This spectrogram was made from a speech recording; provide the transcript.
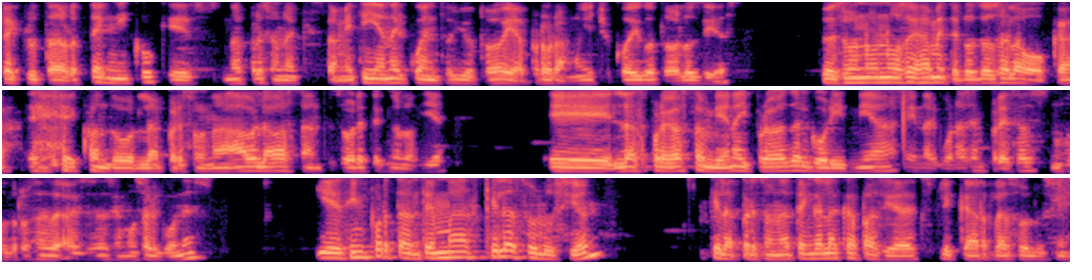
reclutador técnico, que es una persona que está metida en el cuento, yo todavía programo y hecho código todos los días. Entonces uno no se deja meter los dedos a la boca eh, cuando la persona habla bastante sobre tecnología eh, las pruebas también, hay pruebas de algoritmia en algunas empresas, nosotros a veces hacemos algunas. Y es importante más que la solución, que la persona tenga la capacidad de explicar la solución.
